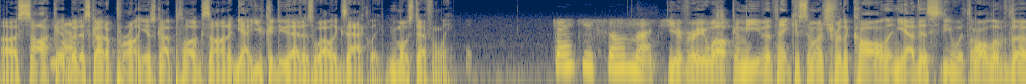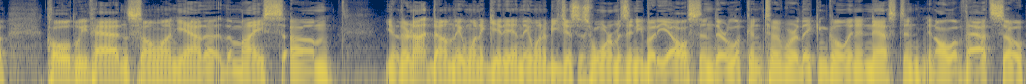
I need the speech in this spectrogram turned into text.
uh, socket, Yeah. but it's got a prong, you know, it's got plugs on it. Yeah, you could do that as well. Exactly, most definitely. Thank you so much. You're very welcome, Eva. Thank you so much for the call. And yeah, this with all of the cold we've had and so on. Yeah, the the mice. Um, you know, they're not dumb. They want to get in. They want to be just as warm as anybody else, and they're looking to where they can go in and nest and, and all of that. So,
